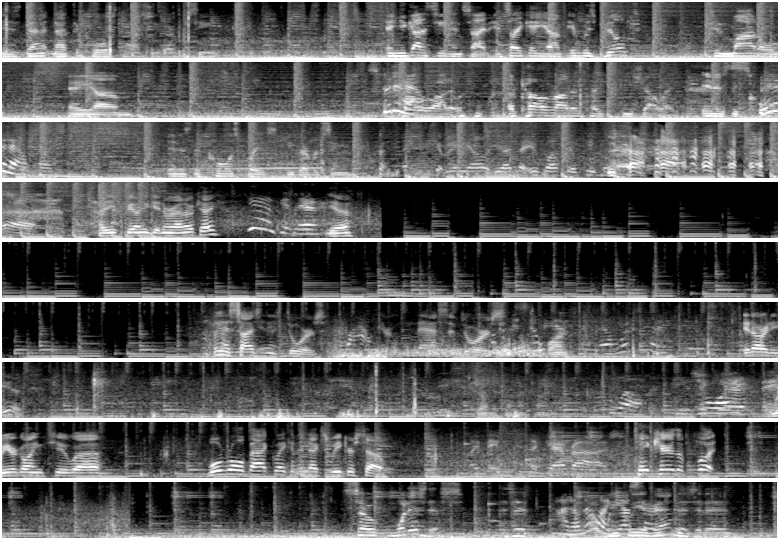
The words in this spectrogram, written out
Is that not the coolest house you've ever seen? And you got to see it inside. It's like a. Um, it was built to model a um, Spit it out. A Colorado type ski chalet. It is the Spit coolest. it out, though. It is the coolest place you've ever seen. Get ready to yell at you. I thought you were Boston people. How are you feeling? You getting around okay? yeah, I'm getting there. Yeah. At the size of these doors. Wow. They're massive doors. Little barn. It already is. Well, enjoy. We are going to, uh, we'll roll back like in the next week or so. My baby's in the garage. Take care of the foot. So, what is this? Is it I don't know. a I guess weekly they're- event? Is it a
